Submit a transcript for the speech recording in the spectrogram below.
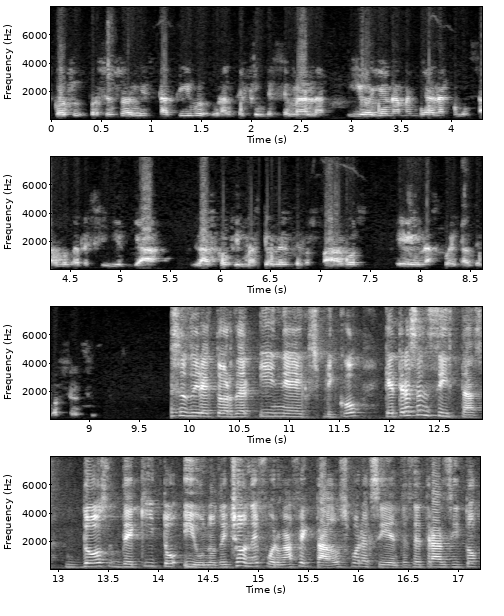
con sus procesos administrativos durante el fin de semana. Y hoy en la mañana comenzamos a recibir ya las confirmaciones de los pagos en las cuentas de los censistas su director del INE explicó que tres censistas, dos de Quito y uno de Chone, fueron afectados por accidentes de tránsito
